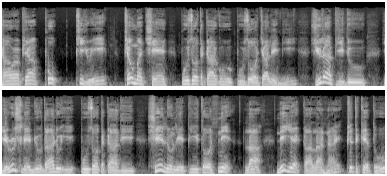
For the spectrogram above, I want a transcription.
သာဝရဖျားဖို့ ဖြစ်၍ ဖြောက်မှတ်ခြင်းပူဇော်တကားကို ပူဇော်ကြလိမ့်မည်ယူဒပြည်သူယေရုရှလင်မြို့သားတို့၏ပူဇော်တကားသည် ရှေးလွန်လေပြီးသောနှစ်လနေ့ရက်ကာလ၌ဖြစ်တဲ့ကဲ့သို့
